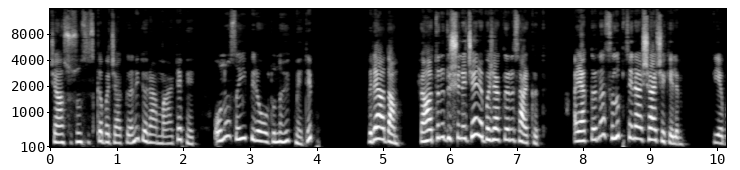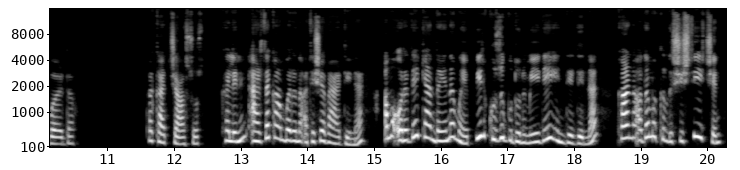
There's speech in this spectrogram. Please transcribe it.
Casusun sıska bacaklarını gören Mardepet, onun zayıf biri olduğuna hükmedip ''Bre adam, rahatını düşüneceğine bacaklarını sarkıt. Ayaklarına sılıp seni aşağı çekelim.'' diye bağırdı. Fakat casus kalenin erzak ambarını ateşe verdiğine ama oradayken dayanamayıp bir kuzu budunu mideye indirdiğinden karnı adam akıllı şiştiği için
